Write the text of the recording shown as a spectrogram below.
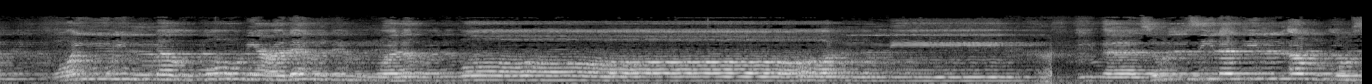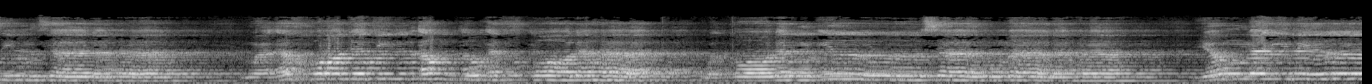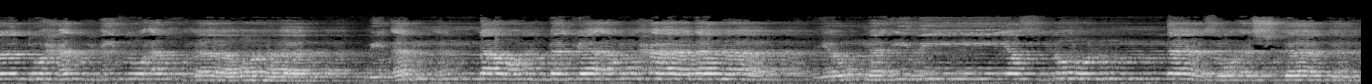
عليهم ولا الضالين. إذا زلزلت الأرض زلزالها وأخرجت الأرض أثقالها وقال الإنسان ما لها يومئذ تحدث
